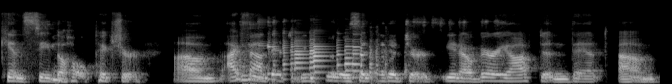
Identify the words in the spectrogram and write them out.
can see the whole picture. Um, I found yeah. that to be true as an editor, you know, very often that um,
